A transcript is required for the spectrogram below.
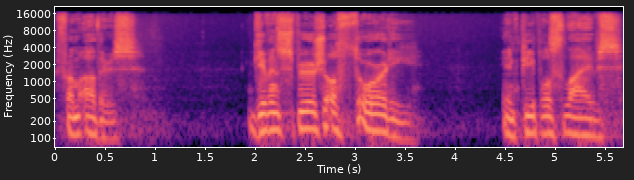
from others, given spiritual authority in people's lives,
